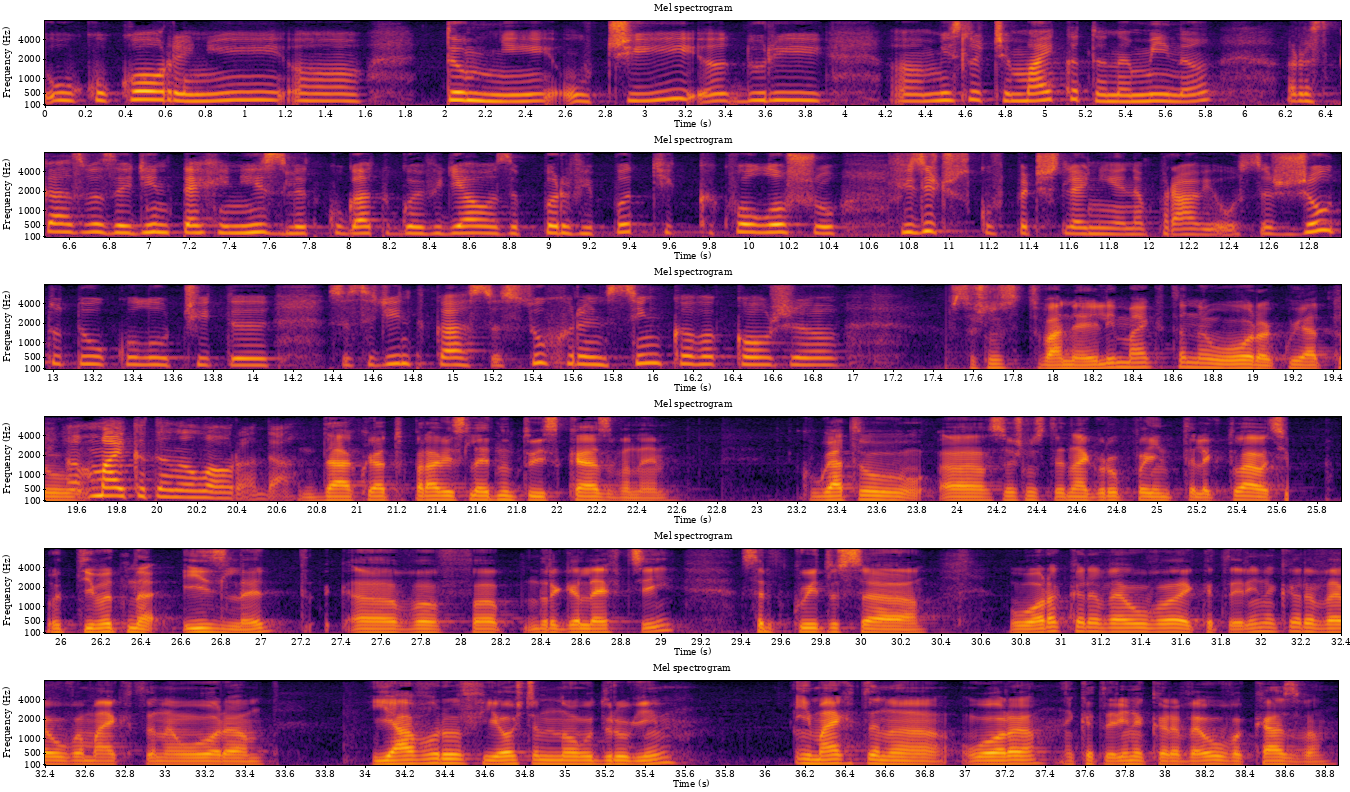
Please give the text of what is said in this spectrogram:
ококорени, а, тъмни очи. А, дори а, мисля, че майката на Мина разказва за един техен изглед, когато го е видяла за първи път и какво лошо физическо впечатление е направило. С жълтото около очите, с един така с сухрен, синкава кожа. Всъщност това не е ли майката на Лора, която... А, майката на Лора, да. Да, която прави следното изказване. Когато а, всъщност една група интелектуалци отиват на излет а, в а, Драгалевци, сред които са Лора Каравелова, Екатерина Каравелова, майката на Лора, Яворов и още много други. И майката на Лора, Екатерина Каравелова, казва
